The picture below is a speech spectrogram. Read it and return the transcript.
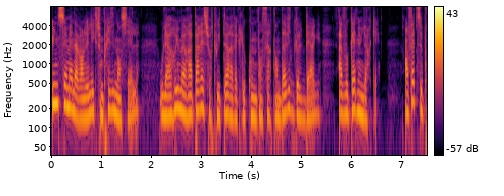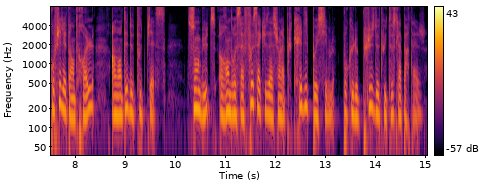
une semaine avant l'élection présidentielle, où la rumeur apparaît sur Twitter avec le compte d'un certain David Goldberg, avocat new-yorkais. En fait, ce profil est un troll, inventé de toutes pièces. Son but, rendre sa fausse accusation la plus crédible possible pour que le plus de tweetos la partagent.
